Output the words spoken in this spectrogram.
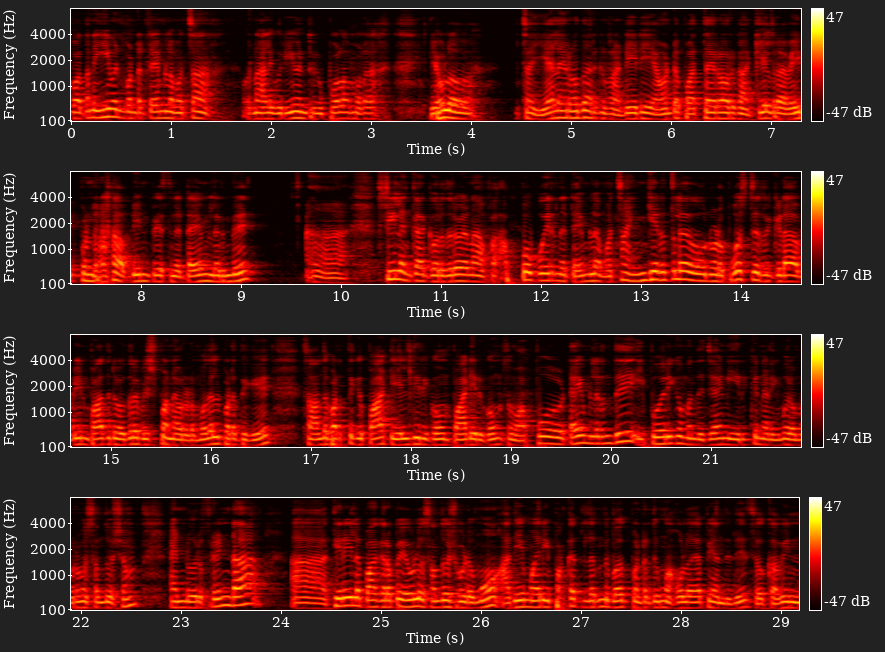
பார்த்தோன்னா ஈவெண்ட் பண்ணுற டைமில் மச்சான் ஒரு நாளைக்கு ஒரு ஈவெண்ட்டுக்கு போகலாமாடா எவ்வளோ மச்சான் ஏழாயிரம் ரூபா தான் இருக்குன்றான். டே டே அவன்கிட்ட பத்தாயிரம் இருக்கான். கேள்றா வெயிட் பண்ணுறா அப்படின்னு பேசின டைம்லேருந்து ஸ்ரீலங்காவுக்கு ஒரு தடவை நான் அப்போ போயிருந்த டைமில் மச்சான் இங்கே இடத்துல உன்னோட போஸ்டர் இருக்குடா அப்படின்னு பார்த்துட்டு ஒரு தடவை விஷ் பண்ண அவரோட முதல் படத்துக்கு. ஸோ அந்த படத்துக்கு பாட்டு எழுதியிருக்கோம் பாடியிருக்கோம். ஸோ அப்போது டைம்லேருந்து இப்போ வரைக்கும் அந்த ஜேர்னி இருக்குன்னு நினைக்கும்போது ரொம்ப ரொம்ப சந்தோஷம். அண்ட் ஒரு ஃப்ரெண்டாக திரையில் பார்க்குறப்ப எவ்வளோ சந்தோஷப்படுமோ அதே மாதிரி பக்கத்துலேருந்து ஒர்க் பண்ணுறதுக்கும் அவ்வளோ ஹாப்பியாக இருந்தது. ஸோ கவின்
